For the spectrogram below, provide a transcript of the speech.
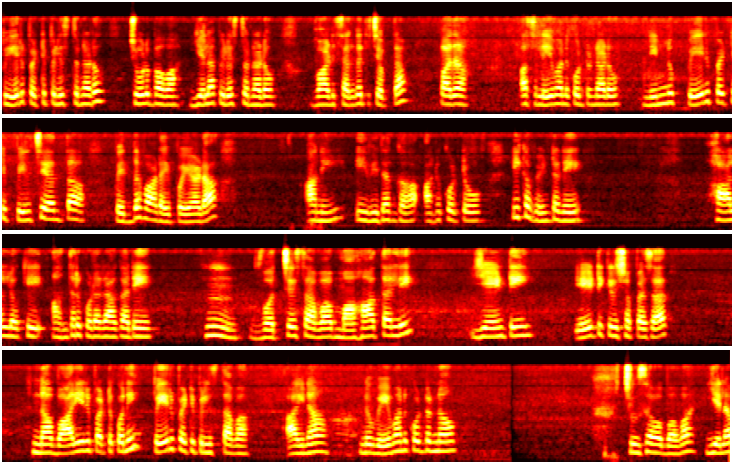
పేరు పెట్టి పిలుస్తున్నాడు. చూడు బావా ఎలా పిలుస్తున్నాడో. వాడి సంగతి చెప్తా. పద. అసలు ఏమనుకుంటున్నాడు నిన్ను పేరు పెట్టి పిలిచేంత పెద్దవాడైపోయాడా? అని ఈ విధంగా అనుకుంటూ ఇక వెంటనే హాల్లోకి అందరు కూడా రాగానే వచ్చేసావా మహాతల్లి? ఏంటి? ఏటి కృష్ణప్రసాద్? నా భార్యని పట్టుకొని పేరు పెట్టి పిలుస్తావా? అయినా నువ్వేమనుకుంటున్నావు? చూసావా బావా? ఎలా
